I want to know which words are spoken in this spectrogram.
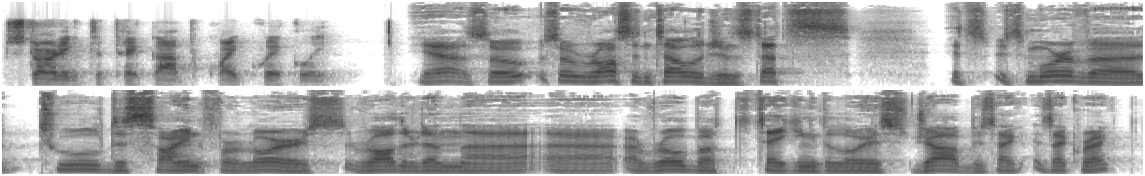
starting to pick up quite quickly. Yeah. So, so Ross Intelligence, that's. It's it's more of a tool designed for lawyers rather than a, a, a robot taking the lawyer's job. Is that is that correct?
